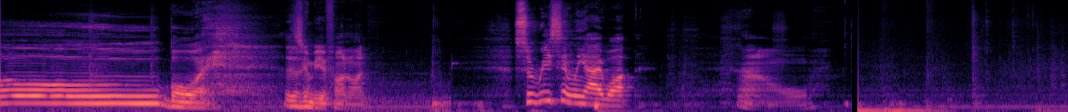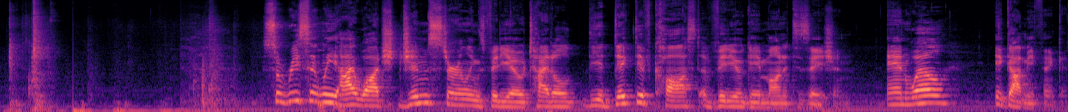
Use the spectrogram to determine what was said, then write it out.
Oh boy, this is gonna be a fun one. So recently I wa- Oh. So recently I watched Jim Sterling's video titled The Addictive Cost of Video Game Monetization. And well, it got me thinking.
